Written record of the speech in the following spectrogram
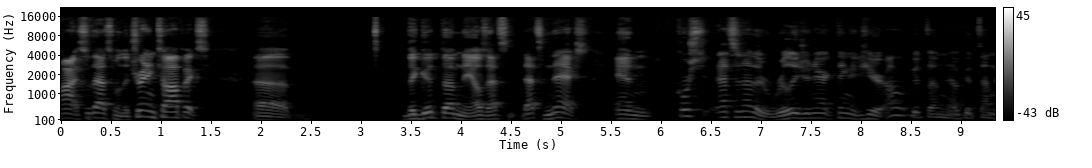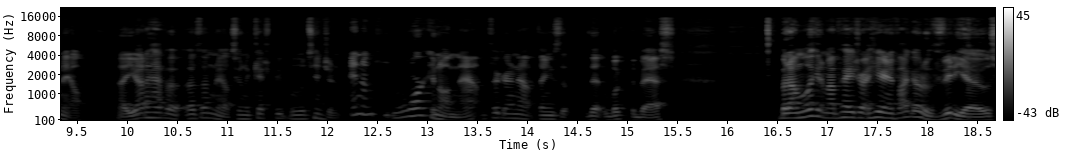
All right, so that's one. The trending topics, uh, the good thumbnails. That's that's next, and of course that's another really generic thing that you hear. Oh, good thumbnail, good thumbnail. Uh, you got to have a, a, thumbnail. It's going to catch people's attention, and I'm working on that. I'm figuring out things that that look the best. But I'm looking at my page right here, and if I go to videos,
